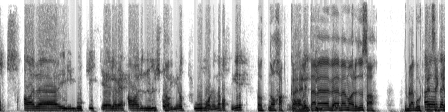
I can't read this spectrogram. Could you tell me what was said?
Oss har uh, i min bok ikke levert. Har null skåringer og to målgivende pasninger. Nå, nå hakka jeg litt der. Hvem var det du sa? Du ble borte et sekund.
